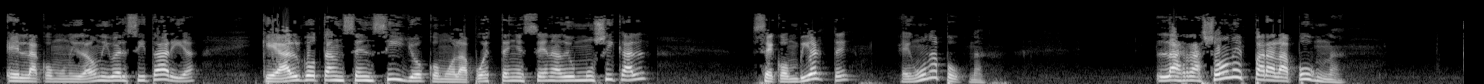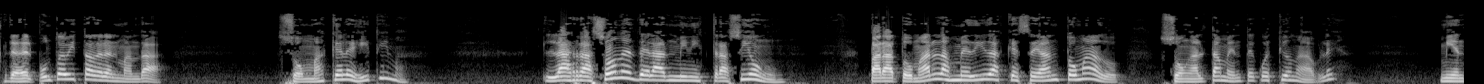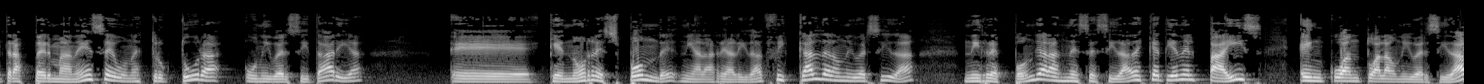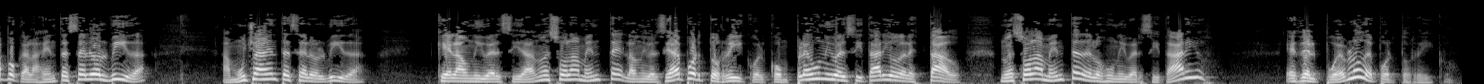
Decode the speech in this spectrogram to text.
en la comunidad universitaria que algo tan sencillo como la puesta en escena de un musical se convierte en una pugna. Las razones para la pugna desde el punto de vista de la hermandad, son más que legítimas. Las razones de la administración para tomar las medidas que se han tomado son altamente cuestionables, mientras permanece una estructura universitaria eh, que no responde ni a la realidad fiscal de la universidad, ni responde a las necesidades que tiene el país en cuanto a la universidad, porque a la gente se le olvida, a mucha gente se le olvida que la universidad no es solamente la Universidad de Puerto Rico, el complejo universitario del Estado, no es solamente de los universitarios, es del pueblo de Puerto Rico.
